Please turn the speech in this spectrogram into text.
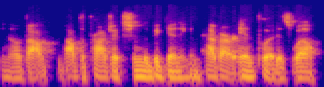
you know, about about the projects from the beginning and have our input as well.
